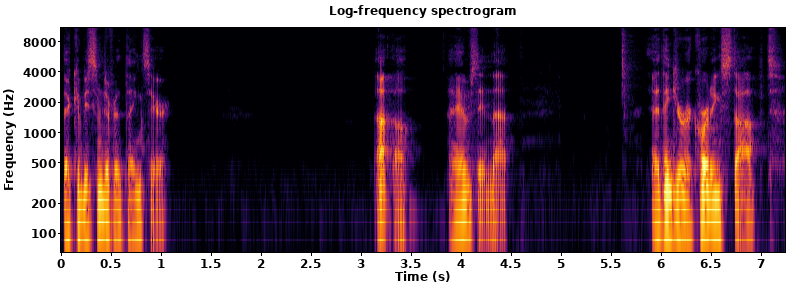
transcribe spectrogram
there could be some different things here. Uh-oh i have seen that i think your recording stopped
